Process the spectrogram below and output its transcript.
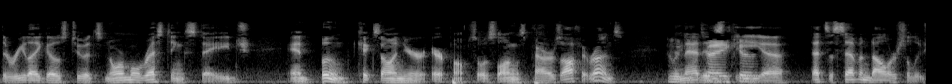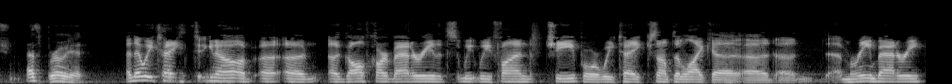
the relay goes to its normal resting stage, and boom, kicks on your air pump. So as long as the power's off, it runs. We And that is the uh, that's a seven dollar solution. That's brilliant. And then we take, you know, a, a, a golf cart battery that's we, we find cheap, or we take something like a, a, a marine battery,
